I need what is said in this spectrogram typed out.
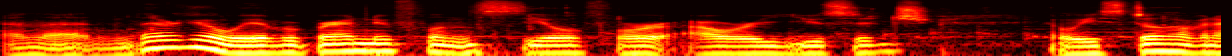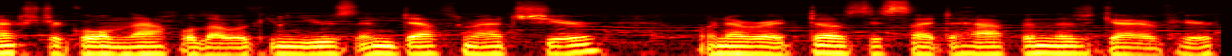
And then, there we go, we have a brand new flint and steel for our usage. And we still have an extra golden apple that we can use in deathmatch here. whenever it does decide to happen. There's a guy over here.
